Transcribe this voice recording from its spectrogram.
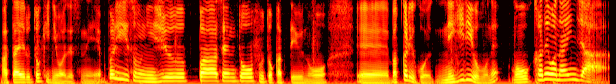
与える時にはですねやっぱりその20%オフとかっていうのを、えー、ばっかりこう値切りをもねもうお金はないんじゃ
